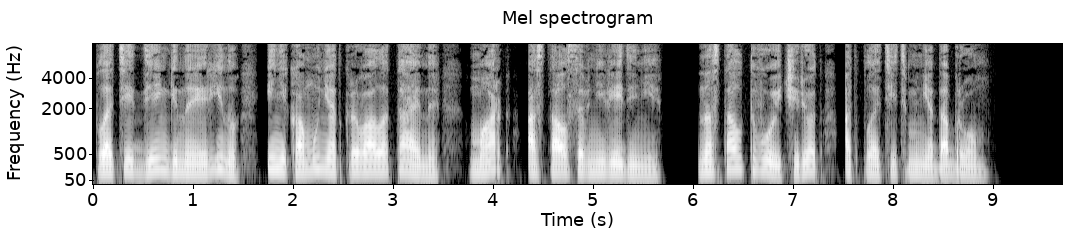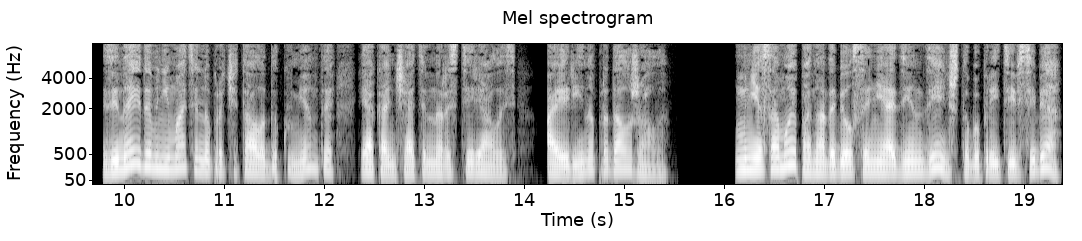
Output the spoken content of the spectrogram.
платить деньги на Ирину и никому не открывала тайны. Марк остался в неведении. Настал твой черед отплатить мне добром. Зинаида внимательно прочитала документы и окончательно растерялась, а Ирина продолжала. «Мне самой понадобился не один день, чтобы прийти в себя.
